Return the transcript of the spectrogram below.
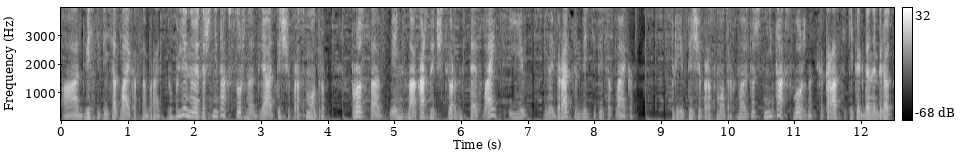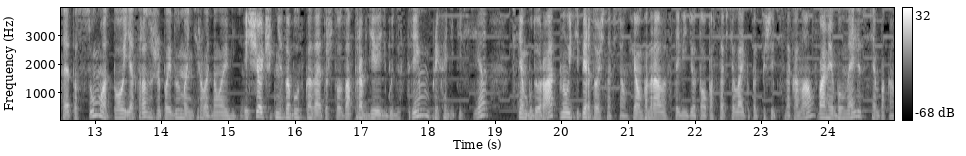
а, 250 лайков набрать. Ну, блин, ну это ж не так сложно для 1000 просмотров. Просто, я не знаю, каждый четвертый ставит лайк и набирается 250 лайков при 1000 просмотрах. Но это же не так сложно. Как раз таки, когда наберется эта сумма, то я сразу же пойду монтировать новое видео. Еще чуть не забыл сказать то, что завтра в 9 будет стрим. Приходите все. Всем буду рад. Ну и теперь точно все. Если вам понравилось это видео, то поставьте лайк и подпишитесь на канал. С вами был Неллис. Всем пока.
